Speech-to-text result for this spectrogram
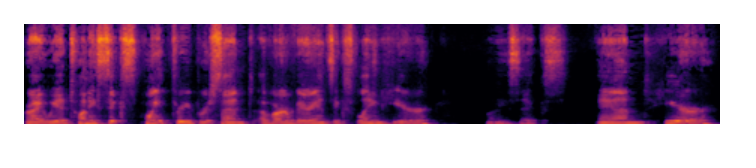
right, we had 26.3% of our variance explained here, 26. And here,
